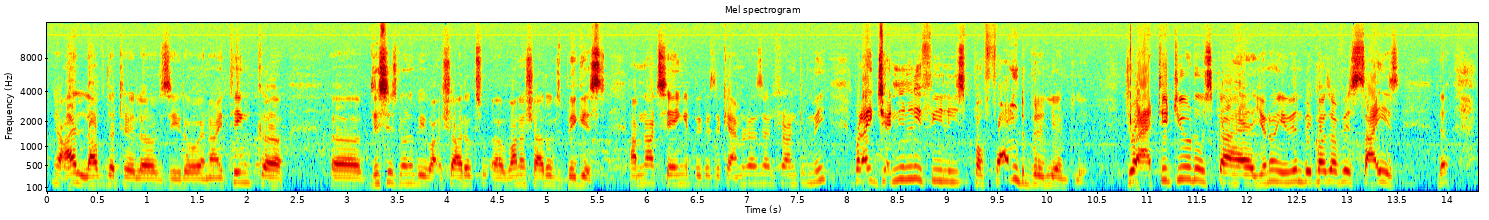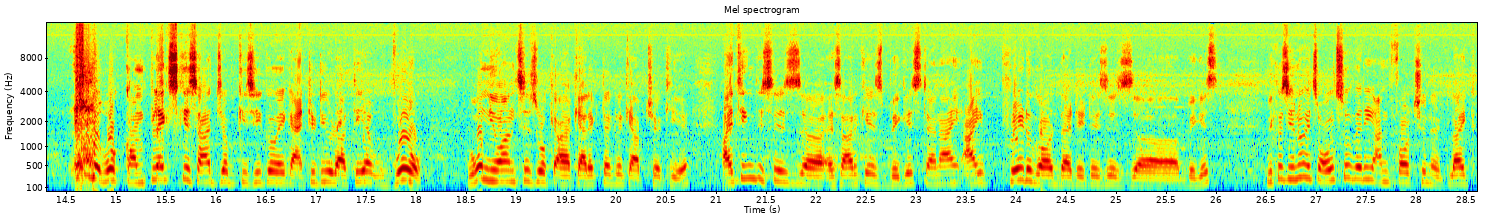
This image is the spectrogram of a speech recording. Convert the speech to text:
I love the trailer of Zero, and I think uh, uh, this is going to be Shah Rukh's, uh, one of Shah Rukh's biggest. I'm not saying it because the camera is in front of me, but I genuinely feel he's performed brilliantly. जो एटीट्यूड उसका है यू नो इवन बिकॉज ऑफ हिज साइज वो कॉम्प्लेक्स के साथ जब किसी को एक एटीट्यूड आती है वो वो न्यूआंसेस वो कैरेक्टर के कैप्चर किए आई थिंक दिस इज एस आर के इज बिगेस्ट एंड आई आई प्रे टू गॉड दैट इट इज इज बिगेस्ट Because you know it's also very unfortunate. Like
